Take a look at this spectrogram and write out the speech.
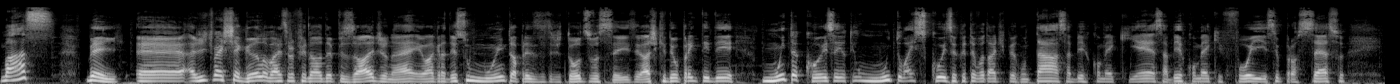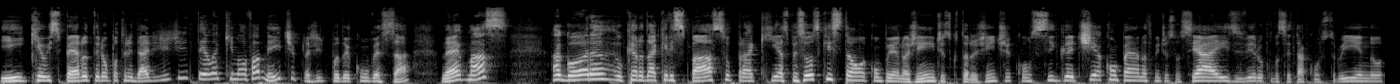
Mas, bem, é, a gente vai chegando mais pro final do episódio, né? Eu agradeço muito a presença de todos vocês. Eu acho que deu para entender muita coisa e eu tenho muito mais coisa que eu tenho vontade de perguntar, saber como é que é, saber como é que foi esse processo e que eu espero ter a oportunidade de tê-la aqui novamente pra gente poder conversar, né? Mas Agora eu quero dar aquele espaço para que as pessoas que estão acompanhando a gente, escutando a gente, consiga te acompanhar nas mídias sociais, ver o que você está construindo,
